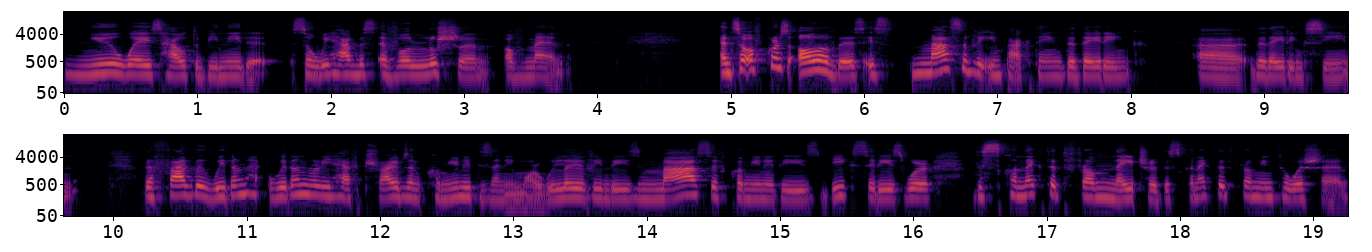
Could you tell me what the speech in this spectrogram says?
new ways how to be needed. So we have this evolution of men. And so of course all of this is massively impacting the dating uh, the dating scene the fact that we don't we don't really have tribes and communities anymore. We live in these massive communities big cities we're disconnected from nature disconnected from intuition.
